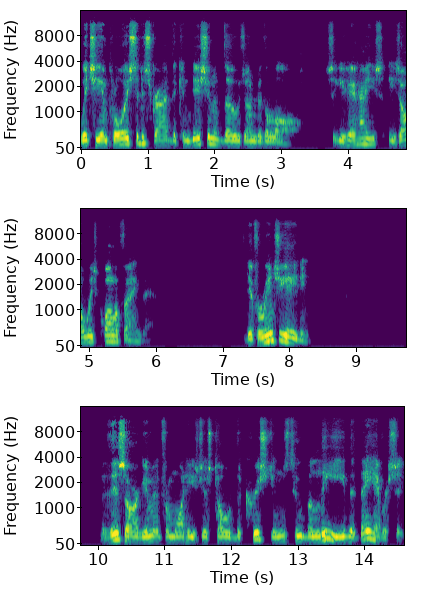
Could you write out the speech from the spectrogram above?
which he employs to describe the condition of those under the law. So you hear how he's, he's always qualifying that, differentiating this argument from what he's just told the Christians who believe that they have received.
